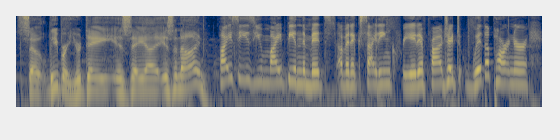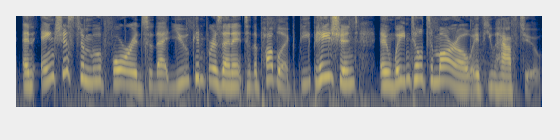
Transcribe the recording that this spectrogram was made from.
So Libra, your day is a uh, is a nine. Pisces, you might be in the midst of an exciting creative project with a partner and anxious to move forward so that you can present it to the public. Be patient and wait until tomorrow if you have to.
